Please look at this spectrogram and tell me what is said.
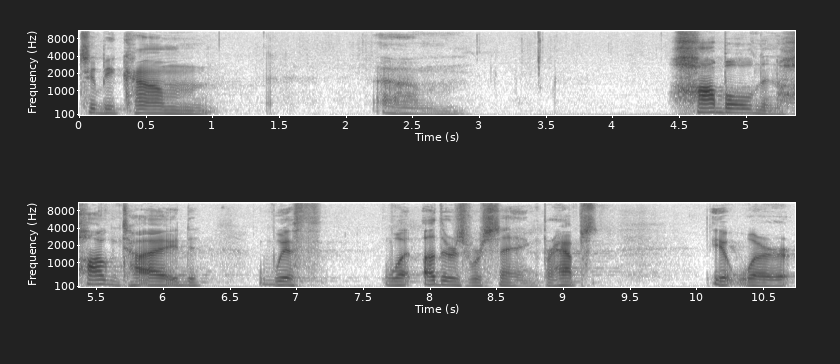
to become um, hobbled and hogtied with what others were saying. Perhaps it were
